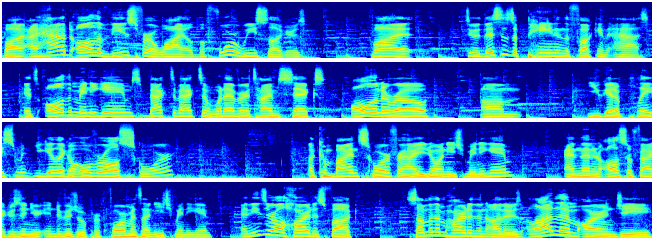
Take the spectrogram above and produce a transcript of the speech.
But I had all of these for a while before Wii Sluggers. But dude, this is a pain in the fucking ass. It's all the mini games back to back to whatever times six, all in a row. Um, you get a placement, you get like an overall score, a combined score for how you do on each mini game, and then it also factors in your individual performance on each mini game. And these are all hard as fuck. Some of them harder than others. A lot of them RNG.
